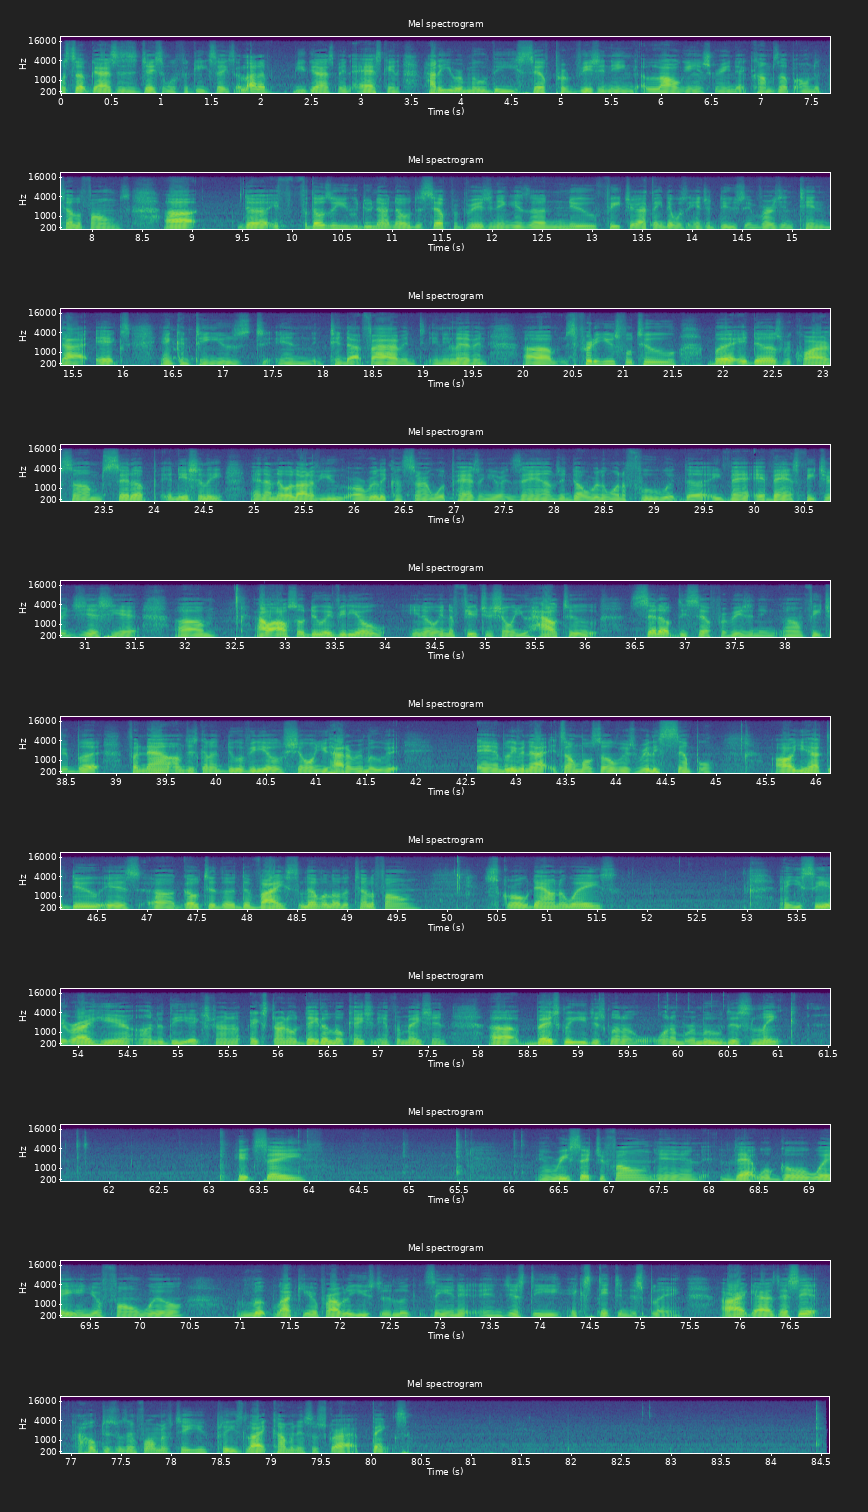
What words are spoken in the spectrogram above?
What's up guys, this is Jason with For Geek Sakes. A lot of you guys been asking how do you remove the self-provisioning login screen that comes up on the telephones. Uh, the if, for those of you who do not know the self-provisioning is a new feature I think that was introduced in version 10.x and continues to in 10.5 and, and 11 um, it's a pretty useful tool but it does require some setup initially and I know a lot of you are really concerned with passing your exams and don't really want to fool with the advanced feature just yet. Um, I'll also do a video you know in the future showing you how to set up the self-provisioning um, feature but for now I'm just gonna do a video showing you how to remove it. And believe it or not it's almost over. It's really simple. All you have to do is uh, go to the device level of the telephone scroll down a ways and you see it right here under the external external data location information. Uh, basically you're just gonna want to remove this link. Hit save and reset your phone and that will go away and your phone will look like you're probably used to look seeing it in just the extension display. Alright guys that's it. I hope this was informative to you. Please like comment and subscribe. Thanks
